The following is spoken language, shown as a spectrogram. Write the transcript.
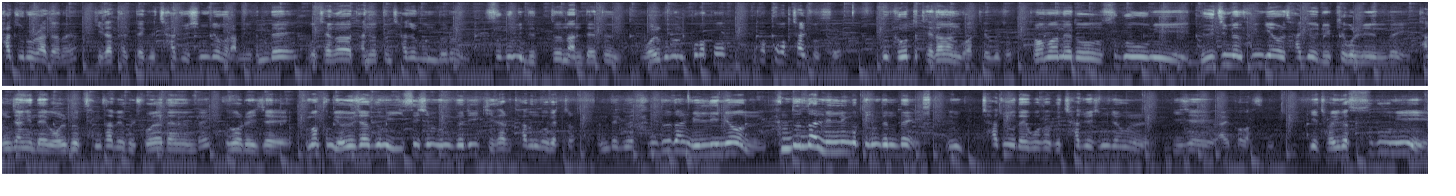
차주를 하잖아요. 기사 탈 때 그 차주 심정을 압니다. 근데 뭐 제가 다녔던 차주분들은 수금이 늦든 안 되든 월급은 꼬박꼬박 꼬박꼬박 잘 줬어요. 그- 그것도 대단한 것 같아요. 그죠? 저만 해도 수금이 늦으면 3개월, 4개월 이렇게 걸리는데 당장에 내 월급 3, 400을 줘야 되는데 그거를 이제 그만큼 여유 자금이 있으신 분들이 기사를 타는 거겠죠? 근데 그 한두 달 밀리면 한두 달 밀린 것도 힘든데 차주 되고서 그 차주의 심정을 이제 알 것 같습니다. 이게 저희가 수금이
